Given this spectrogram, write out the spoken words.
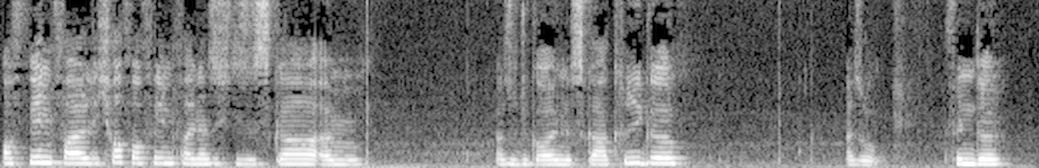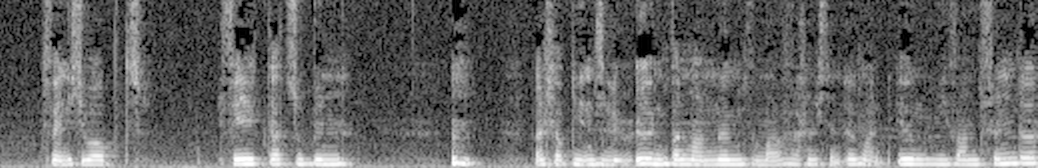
Auf jeden Fall, ich hoffe auf jeden Fall, dass ich dieses Scar, ähm, also die goldene Scar kriege. Also finde, wenn ich überhaupt fähig dazu bin. Weil ich glaube, die Insel irgendwann mal nirgendwo mal wahrscheinlich dann irgendwann irgendwie wann finde.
